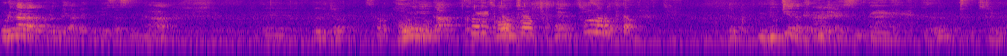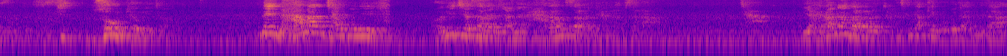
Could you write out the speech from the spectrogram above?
우리나라도 그런 데가 몇 군데 있었습니다. 네, 어디죠? 공인가? 소록도. 네, 소록도. 네? 소록도. 또 육지에도 몇 군데가 있습니다. 네. 그참 기- 무서운 병이죠. 근데 이 나만 장군이 어디 지역 사람이냐면 아람 사람이 아람 사람. 자, 이 아람이라는 나라를 잘 생각해 보고자 합니다.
